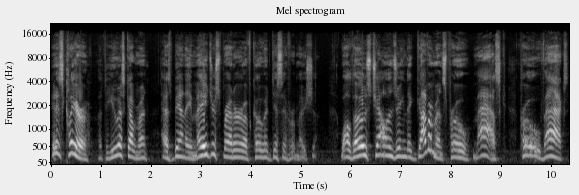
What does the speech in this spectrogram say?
It is clear that the U.S. government has been a major spreader of COVID disinformation, while those challenging the government's pro mask, pro vax,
